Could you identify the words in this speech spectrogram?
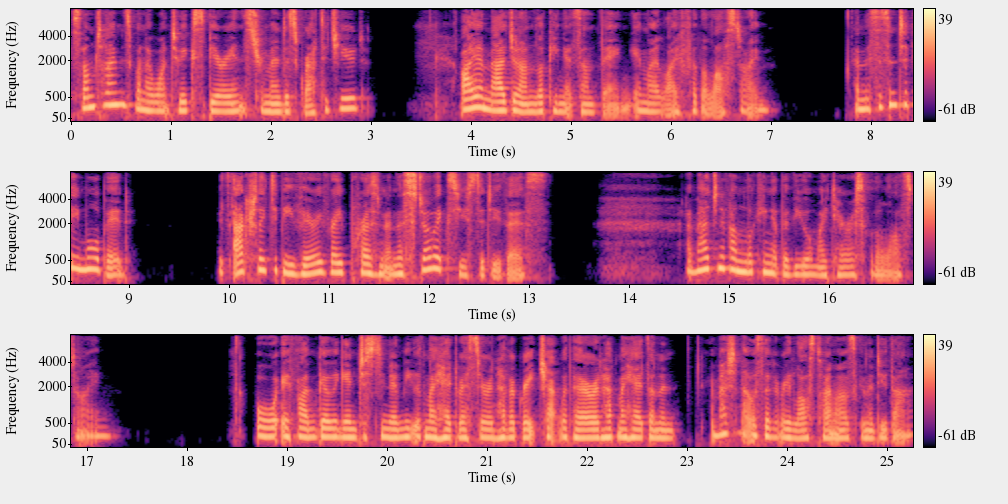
Sometimes when I want to experience tremendous gratitude, I imagine I'm looking at something in my life for the last time. And this isn't to be morbid. It's actually to be very, very present. And the Stoics used to do this. Imagine if I'm looking at the view on my terrace for the last time. Or if I'm going in just, you know, meet with my hairdresser and have a great chat with her and have my hair done. And imagine that was the very last time I was going to do that.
